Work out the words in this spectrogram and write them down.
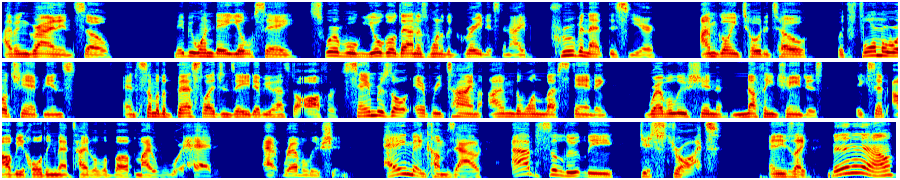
I've been grinding. So maybe one day you'll say, Swerve, will, you'll go down as one of the greatest. And I've proven that this year. I'm going toe-to-toe with former world champions and some of the best legends AEW has to offer. Same result every time. I'm the one left standing. Revolution, nothing changes, except I'll be holding that title above my head at Revolution. Hangman comes out absolutely distraught. And he's like, no, no, no.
